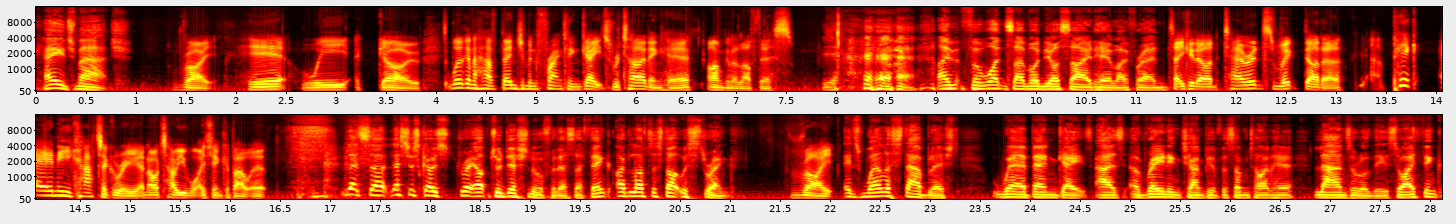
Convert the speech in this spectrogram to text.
cage match. Right. Here we go. We're going to have Benjamin Franklin Gates returning here. I'm going to love this. Yeah, I'm for once I'm on your side here, my friend. Taking on Terence McDonagh. Pick any category and I'll tell you what I think about it. Let's uh, let's just go straight up traditional for this. I think I'd love to start with strength. Right. It's well established where Ben Gates, as a reigning champion for some time here, lands all of these. So I think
